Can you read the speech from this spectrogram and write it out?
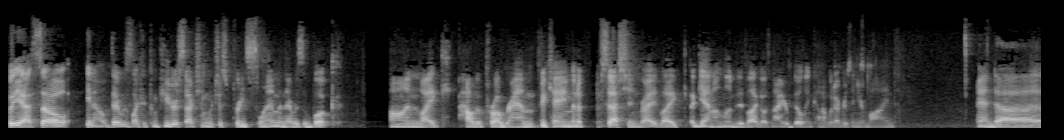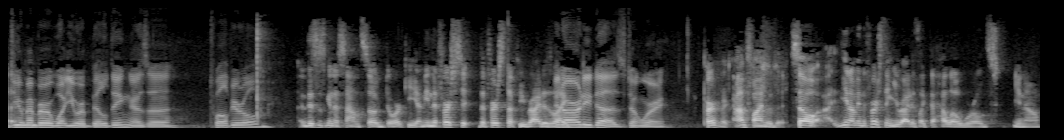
But yeah, so you know, there was like a computer section which is pretty slim, and there was a book on like how to program became an obsession, right? Like again, unlimited Legos. Now you're building kind of whatever's in your mind. And uh, Do you remember what you were building as a 12 year old? this is gonna sound so dorky. I mean, the first the first stuff you write is like It already does. Don't worry. perfect. I'm fine with it. So you know, I mean, the first thing you write is like the hello world, you know,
